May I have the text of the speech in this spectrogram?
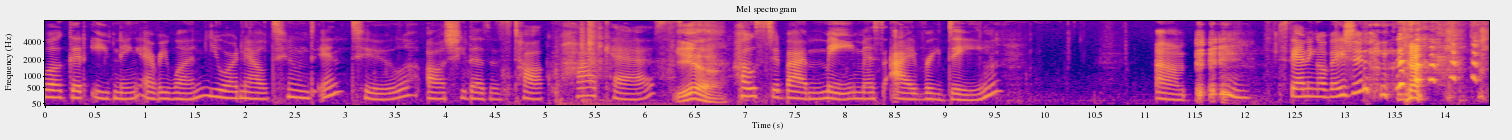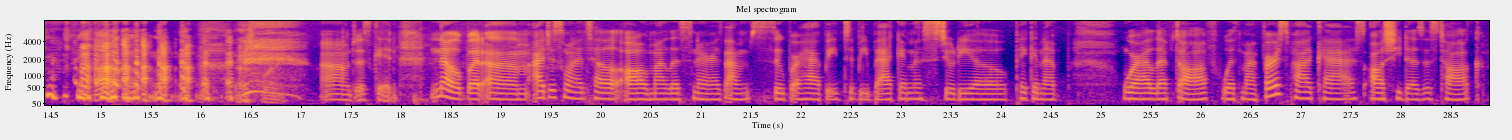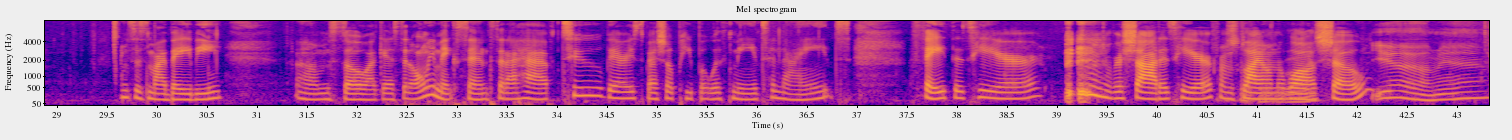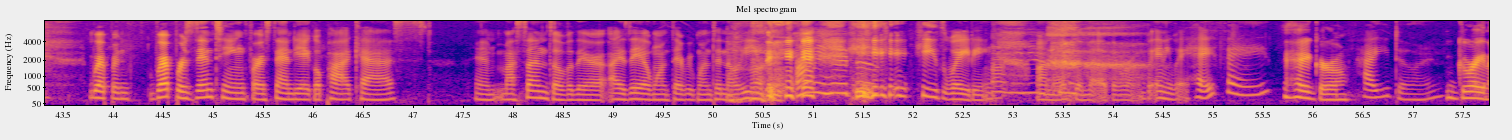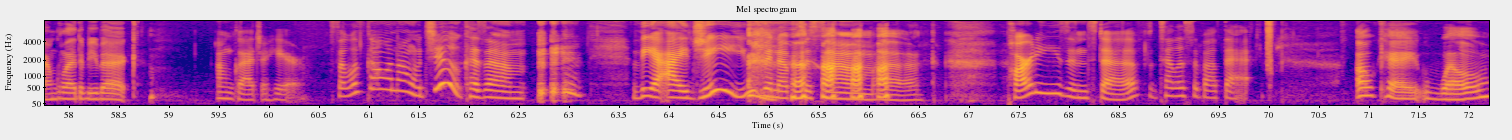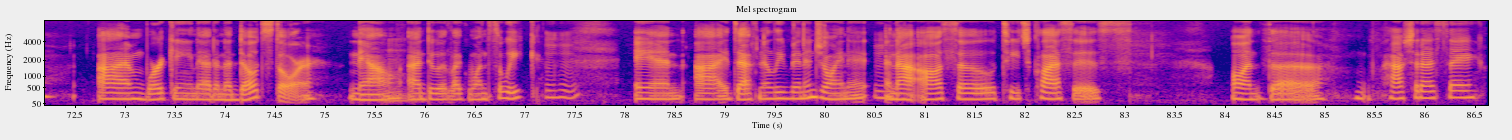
Well, good evening, everyone. You are now tuned into All She Does Is Talk podcast, Yeah. hosted by me, Miss Ivory D. Um, standing ovation. That's funny. I'm just kidding. No, but um, I just want to tell all my listeners I'm super happy to be back in the studio, picking up where I left off with my first podcast. All she does is talk. This is my baby. Um, so I guess it only makes sense that I have two very special people with me tonight. Faith is here. Rashad is here from What's Fly on the Wall everybody? show Yeah, man. repre- representing for San Diego podcast. And my son's over there. Isaiah wants everyone to know he's he, he's waiting on us in the other room. But anyway, hey Faith, Hey, girl. how you doing? Great. I'm glad to be back. I'm glad you're here. So what's going on with you? Cause um via IG you've been up to some uh, parties and stuff. Tell us about that. Okay. Well, I'm working at an adult store now. I do it like once a week, Mm-hmm. and I definitely been enjoying it. And I also teach classes on the how should I say?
